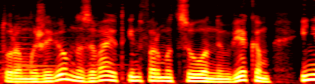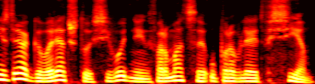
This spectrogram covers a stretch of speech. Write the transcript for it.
Котором мы живем, называют информационным веком, и не зря говорят, что сегодня информация управляет всем.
